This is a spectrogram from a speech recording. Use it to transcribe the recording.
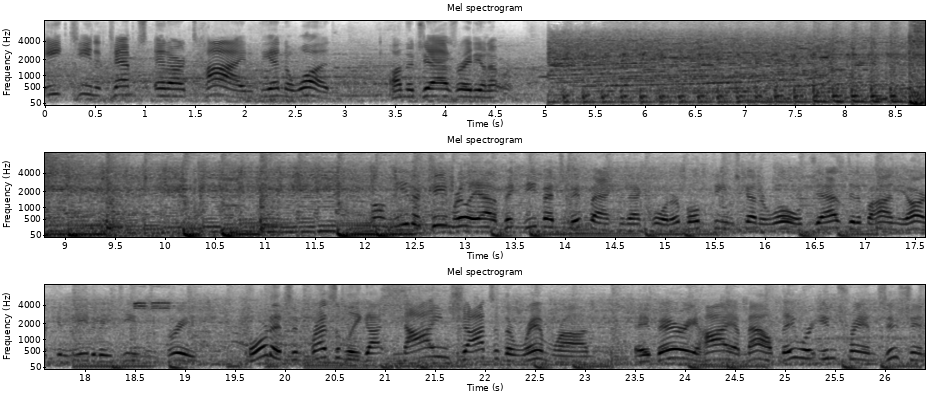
18 attempts and are tied at the end of one on the Jazz Radio Network. Neither team really had a big defensive impact in that quarter. Both teams kind of rolled. Jazz did it behind the arc, getting 8 of 18 from three. Hornets impressively got nine shots at the rim, Ron. A very high amount. They were in transition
